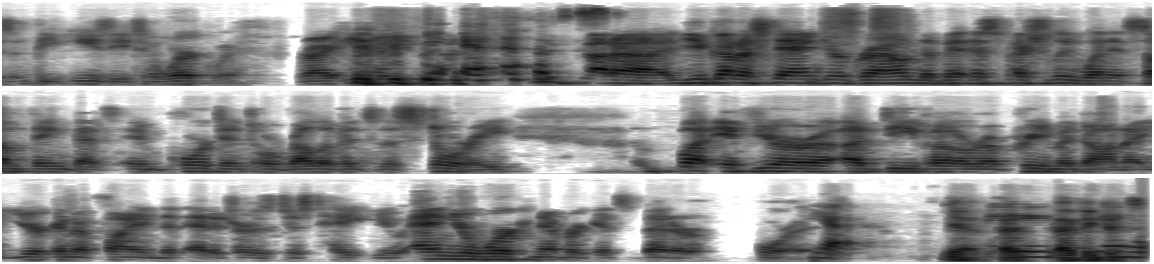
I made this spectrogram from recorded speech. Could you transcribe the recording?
Is be easy to work with, right? You know, yes. You've gotta you gotta stand your ground a bit, especially when it's something that's important or relevant to the story. But if you're a diva or a prima donna, you're gonna find that editors just hate you, and your work never gets better for it. Yeah. Yeah, I, I think it's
